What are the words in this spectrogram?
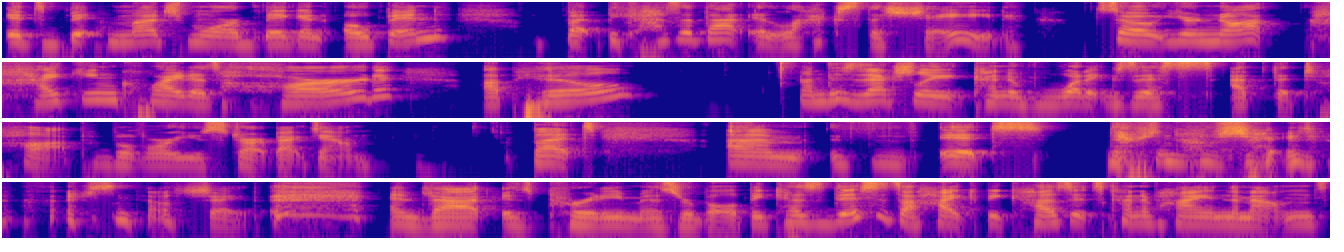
it's bit much more big and open, but because of that, it lacks the shade. So you're not hiking quite as hard uphill and this is actually kind of what exists at the top before you start back down. But um it there's no shade. there's no shade. And that is pretty miserable because this is a hike because it's kind of high in the mountains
